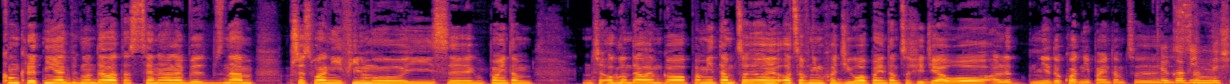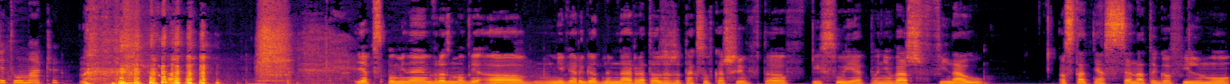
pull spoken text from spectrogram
konkretnie jak wyglądała ta scena, ale jakby znam przesłanie filmu i z, jakby pamiętam, znaczy oglądałem go, pamiętam co, o, co w nim chodziło, pamiętam co się działo, ale nie dokładnie pamiętam co Tylko scena. winny się tłumaczy. Ja wspominałem w rozmowie o niewiarygodnym narratorze, że taksówkarz się w to wpisuje, ponieważ finał, ostatnia scena tego filmu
